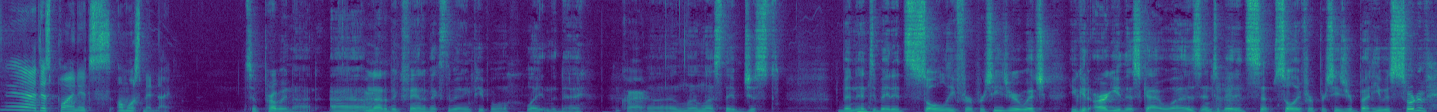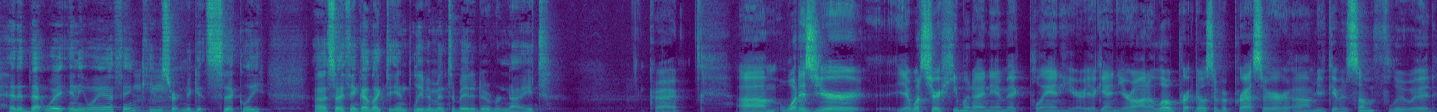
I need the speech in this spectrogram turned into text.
Yeah, at this point, it's almost midnight. So probably not. Uh, I'm not a big fan of extubating people late in the day, Okay. uh, unless they've just been intubated solely for procedure. Which you could argue this guy was intubated Mm-hmm. solely for procedure, but he was sort of headed that way anyway. I think he was Mm-hmm. starting to get sickly, uh, so I think I'd like to in- leave him intubated overnight. Okay. Um, what is your yeah? What's your hemodynamic plan here? Again, you're on a low pre- dose of a pressor. Um, you've given some fluid.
